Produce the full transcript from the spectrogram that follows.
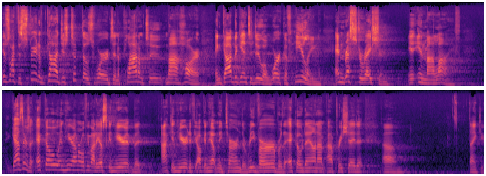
It was like the Spirit of God just took those words and applied them to my heart, and God began to do a work of healing and restoration in, in my life. Guys, there's an echo in here. I don't know if anybody else can hear it, but I can hear it. If y'all can help me turn the reverb or the echo down, I, I appreciate it. Um, thank you.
